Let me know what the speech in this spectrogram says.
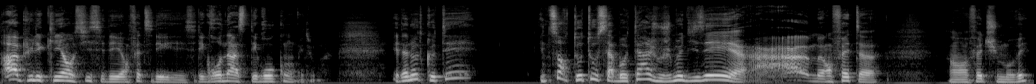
Ah, puis les clients aussi, c'est des, en fait, c'est des, des, gros nasses, des gros cons et tout. Et d'un autre côté, une sorte d'auto-sabotage où je me disais, ah, mais en fait, euh, en fait, je suis mauvais.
